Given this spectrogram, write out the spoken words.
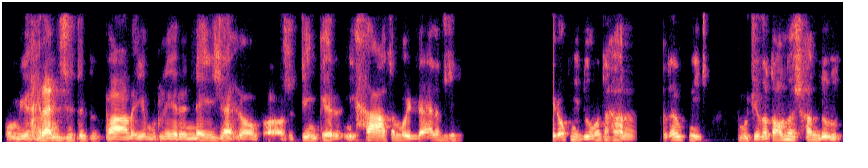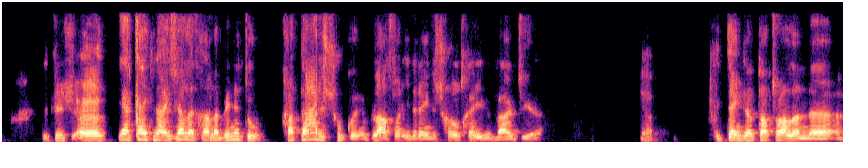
om je grenzen te bepalen. Je moet leren nee zeggen. Of als het tien keer niet gaat, dan moet je de elfde keer ook niet doen, want dan gaat het ook niet. Dan moet je wat anders gaan doen. Het is, eh, ja, kijk naar jezelf, ga naar binnen toe. Ga daar eens zoeken in plaats van iedereen de schuld geven buiten je. Ja. Ik denk dat dat wel een, eh,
